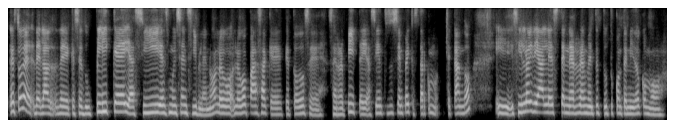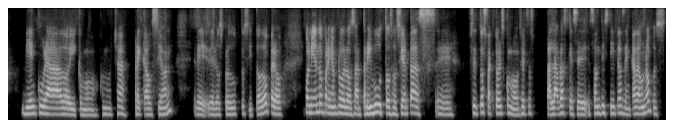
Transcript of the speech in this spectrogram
Esto de, la, de que se duplique y así es muy sensible, ¿no? Luego, luego pasa que, que todo se, se, repite y así, entonces siempre hay que estar como checando. Y sí, lo ideal es tener realmente tú tu contenido como bien curado y como con mucha precaución de, de los productos y todo, pero poniendo, por ejemplo, los atributos o ciertas, eh, ciertos factores como ciertas palabras que se, son distintas en cada uno, pues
